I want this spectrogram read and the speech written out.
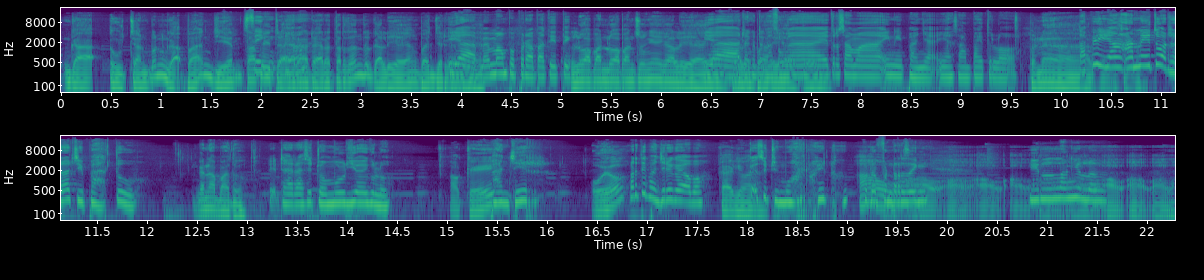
enggak hujan pun enggak banjir, tapi Sing- daerah-daerah tertentu kali ya yang banjir kali Iya, ya. memang beberapa titik. Luapan-luapan sungai kali ya yang Iya, paling dekat-dekat sungai itu. terus sama ini banyaknya sampah itu loh. Bener. Tapi yang aneh itu adalah di Batu. Kenapa tuh? Di daerah Sidomulyo itu loh. Oke. Banjir. Oh yo? Ngerti banjirnya kayak apa? Kayak gimana? Kayak Sudimoro itu. Bener-bener sing hilang au.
